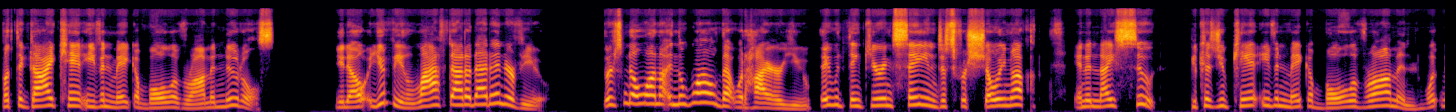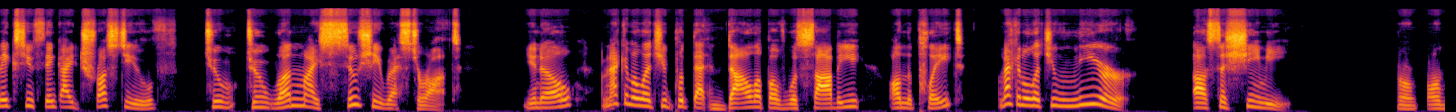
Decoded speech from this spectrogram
But the guy can't even make a bowl of ramen noodles. You know, you'd be laughed out of that interview. There's no one in the world that would hire you. They would think you're insane just for showing up in a nice suit because you can't even make a bowl of ramen. What makes you think I trust you to to run my sushi restaurant? You know, I'm not going to let you put that dollop of wasabi on the plate. I'm not going to let you near a sashimi or, or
